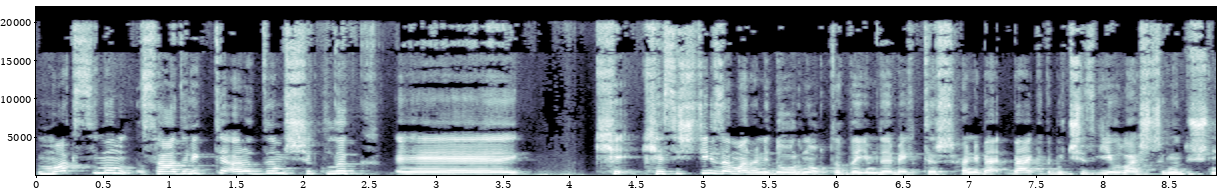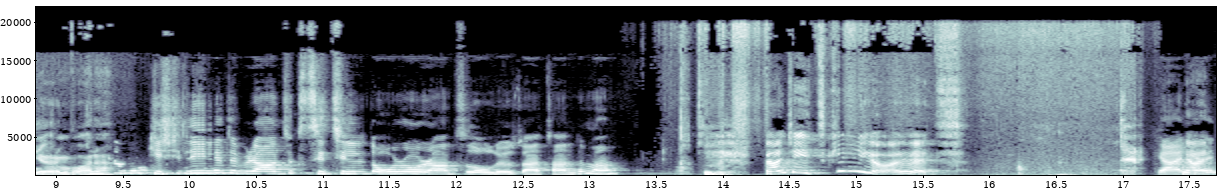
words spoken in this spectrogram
maksimum sadelikte aradığım şıklık e, ke- kesiştiği zaman hani doğru noktadayım demektir. Hani be- belki de bu çizgiye ulaştığımı düşünüyorum bu ara. İnsanın kişiliğiyle de birazcık stili doğru orantılı oluyor zaten değil mi? Bence etkiliyor evet. Yani, yani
